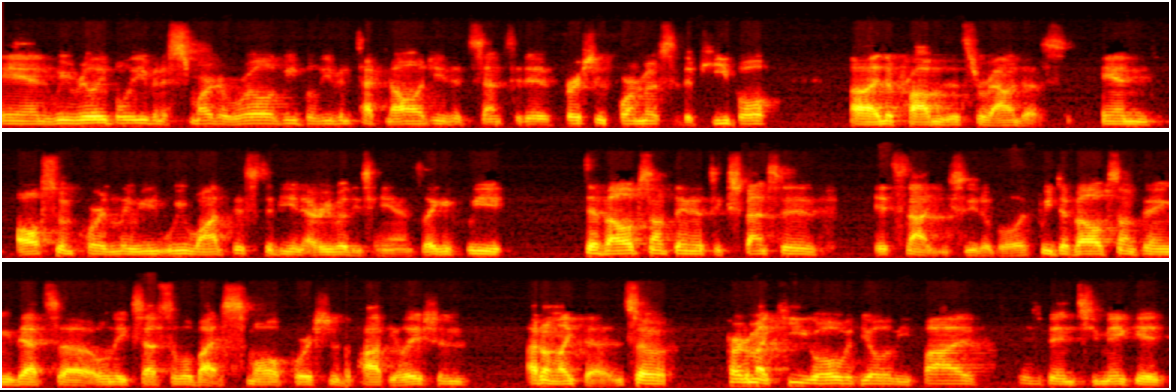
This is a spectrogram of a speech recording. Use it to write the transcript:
And we really believe in a smarter world. We believe in technology that's sensitive, first and foremost, to the people uh, and the problems that surround us. And also importantly, we, we want this to be in everybody's hands. Like if we develop something that's expensive, it's not suitable. If we develop something that's uh, only accessible by a small portion of the population, I don't like that. And so part of my key goal with the V5 has been to make it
